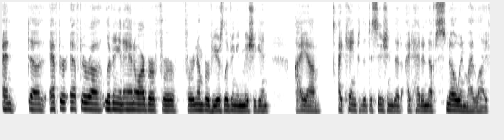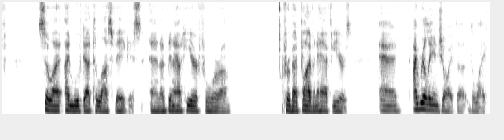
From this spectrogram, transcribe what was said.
and uh, after after uh, living in Ann Arbor for for a number of years, living in Michigan, I um, I came to the decision that I'd had enough snow in my life, so I, I moved out to Las Vegas, and I've been out here for um, for about five and a half years, and I really enjoy the the life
